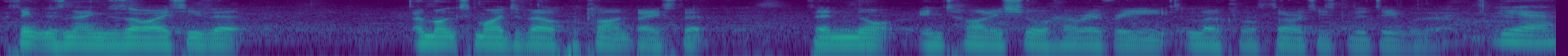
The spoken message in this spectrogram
I think there's an anxiety that amongst my developer client base that they're not entirely sure how every local authority is going to deal with it. Yeah.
